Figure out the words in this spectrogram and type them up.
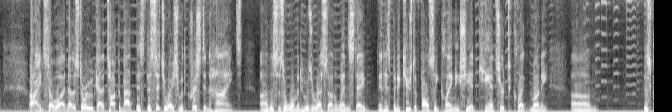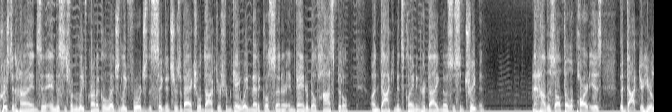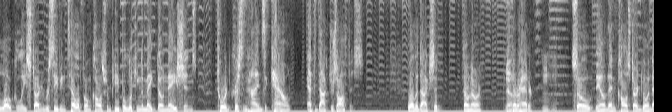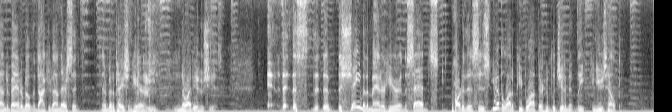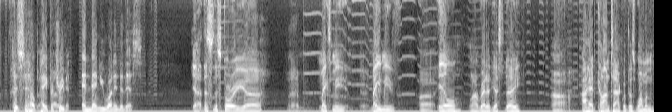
All right, so uh, another story we've got to talk about, this the situation with Kristen Hines. Uh, this is a woman who was arrested on Wednesday and has been accused of falsely claiming she had cancer to collect money. Um, this Kristen Hines, and this is from the Leaf Chronicle, allegedly forged the signatures of actual doctors from Gateway Medical Center and Vanderbilt Hospital on documents claiming her diagnosis and treatment. Now, how this all fell apart is the doctor here locally started receiving telephone calls from people looking to make donations toward Kristen Hines' account at the doctor's office. Well, the doctor said, don't know her. Yeah. Never had her. Mm -mm. So, you know, then calls started going down to Vanderbilt, and the doctor down there said, never been a patient here. no idea who she is. Eh, the, the, the, the shame of the matter here and the sad part of this is you have a lot of people out there who legitimately can use help to, to help pay for treatment. And then you run into this. Yeah, this this story uh, uh, makes me made me uh, ill when I read it yesterday. Uh, I had contact with this woman.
